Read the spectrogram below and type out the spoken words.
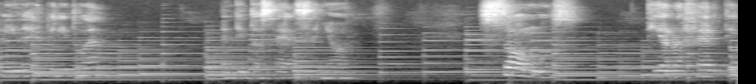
vida espiritual. Bendito sea el Señor. Somos tierra fértil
